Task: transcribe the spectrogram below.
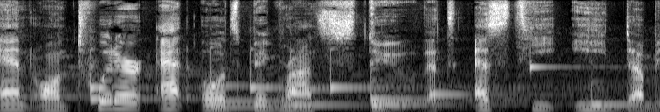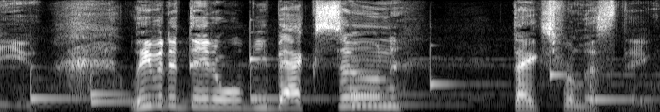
and on Twitter at Oh It's Big Ron Stew. That's S T E W. Leave it at Theater. We'll be back soon. Thanks for listening.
